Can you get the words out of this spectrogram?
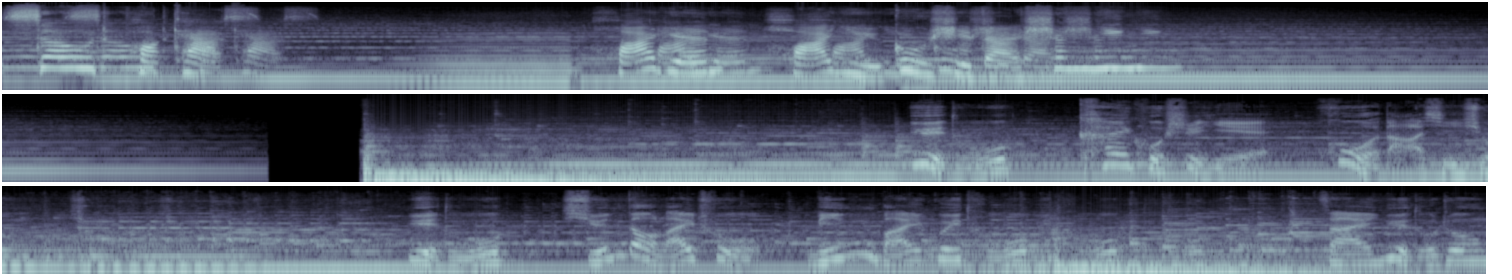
So Podcast，华人华语故事的声音。阅读开阔视野，豁达心胸。阅读寻到来处，明白归途。在阅读中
